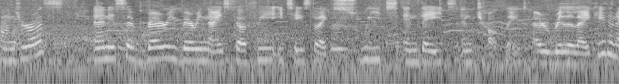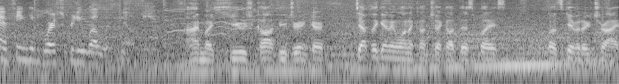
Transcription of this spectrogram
Honduras, and it's a very, very nice coffee. It tastes like sweet and dates and chocolate. I really like it, and I think it works pretty well with milk. I'm a huge coffee drinker. Definitely gonna wanna come check out this place. Let's give it a try.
